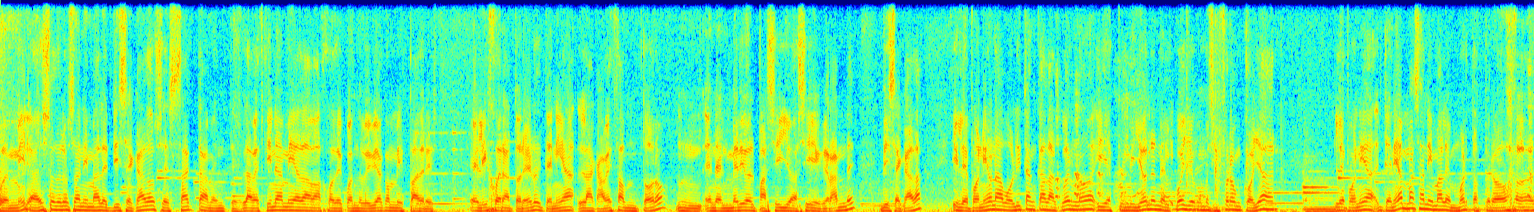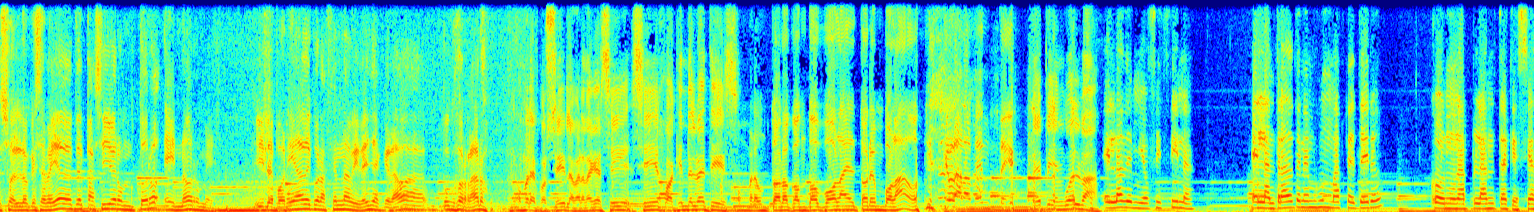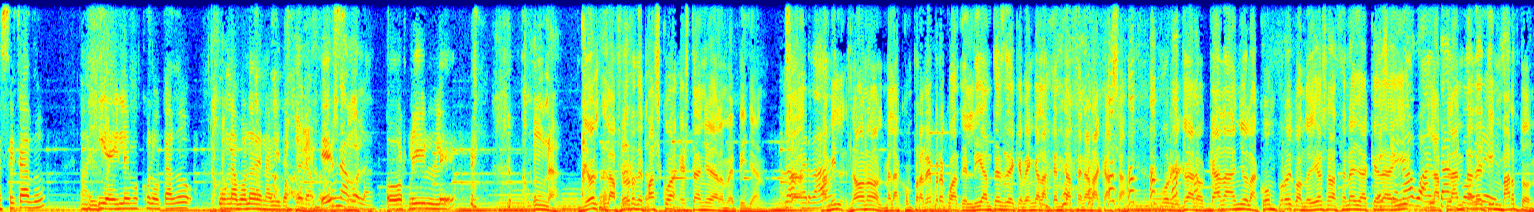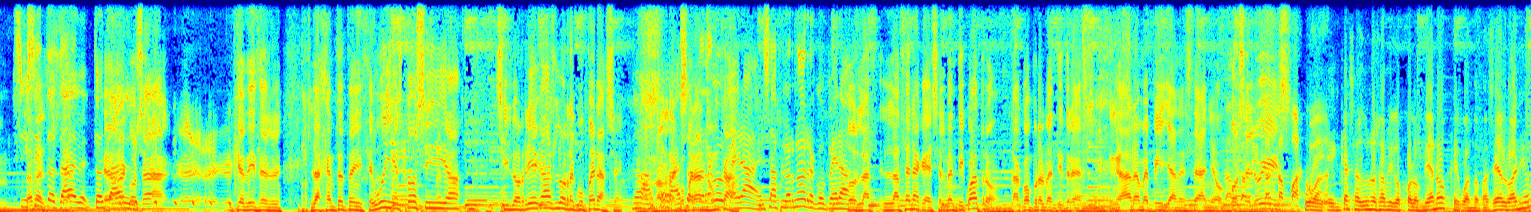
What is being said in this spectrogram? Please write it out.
Pues mira, eso de los animales disecados, exactamente. La vecina mía de abajo, de cuando vivía con mis padres, el hijo era torero y tenía la cabeza un toro mm, en el medio del pasillo así grande, disecada, y le ponía una bolita en cada cuerno y espumillón en el cuello como si fuera un collar. Le ponía, tenían más animales muertos, pero lo que se veía desde el pasillo era un toro enorme. Y le ponía decoración navideña, quedaba un poco raro. Hombre, pues sí, la verdad que sí. Sí, Joaquín del Betis. Hombre, un toro con dos bolas, el toro embolado. Claramente. Pepi en Huelva. Es la de mi oficina. En la entrada tenemos un macetero con una planta que se ha secado y ahí le hemos colocado una bola de Navidad. Es Una bola. horrible. Una. Yo la flor de Pascua este año ya no me pillan. No, ¿verdad? a mí- no, no, me la compraré, pero el día antes de que venga la gente a cenar a casa. Porque claro, cada año la compro y cuando llegas a la cena ya queda Es que ahí no aguantan, la planta de. Tim Burton. Sí, sí, ¿sabes? total, Es total. una cosa eh, que dices, la gente te dice, uy, esto si, ah, si lo riegas lo recuperas, ¿eh? No, recuperas no nunca. recupera. Esa flor no recupera. Entonces, la, la cena que es el 24, la compro el 23. Ya no me pillan este año. José Luis. En casa de unos amigos colombianos que cuando pasé al baño,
